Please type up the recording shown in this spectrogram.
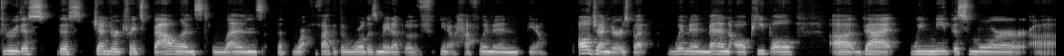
through this this gender traits balanced lens the, the fact that the world is made up of you know half women you know all genders but women men all people uh, that we need this more uh,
